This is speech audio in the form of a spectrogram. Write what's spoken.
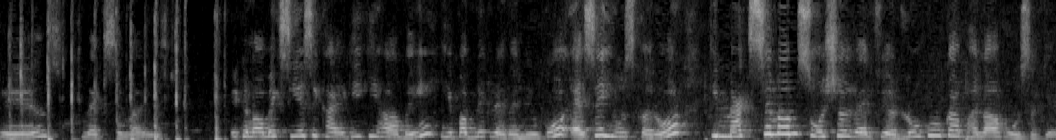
is maximized economics ये सिखाएगी कि हाँ भाई, ये पब्लिक रेवेन्यू को ऐसे यूज़ करो कि मैक्सिमम सोशल वेलफेयर लोगों का भला हो सके।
